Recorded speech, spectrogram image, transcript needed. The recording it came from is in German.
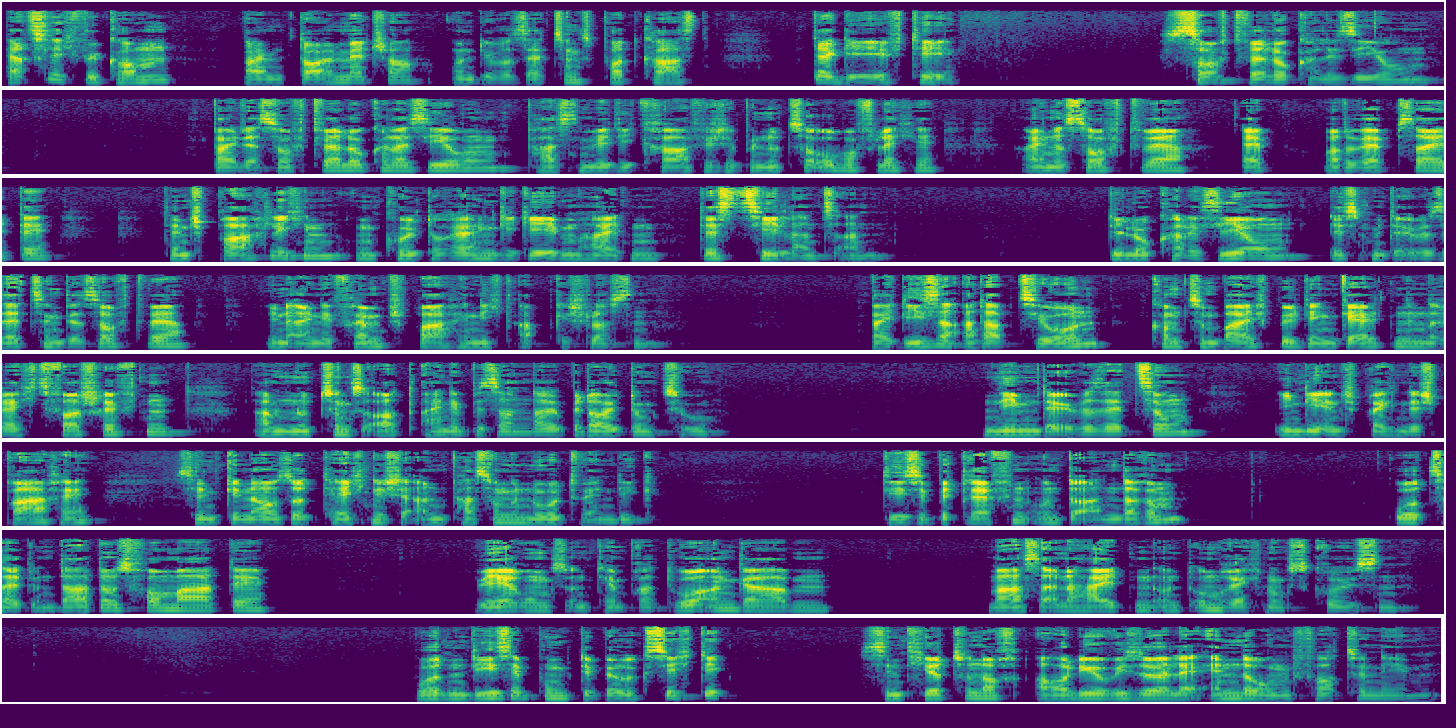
Herzlich willkommen beim Dolmetscher- und Übersetzungspodcast der GFT. Softwarelokalisierung. Bei der Softwarelokalisierung passen wir die grafische Benutzeroberfläche einer Software, App oder Webseite den sprachlichen und kulturellen Gegebenheiten des Ziellands an. Die Lokalisierung ist mit der Übersetzung der Software in eine Fremdsprache nicht abgeschlossen. Bei dieser Adaption kommt zum Beispiel den geltenden Rechtsvorschriften am Nutzungsort eine besondere Bedeutung zu. Neben der Übersetzung in die entsprechende Sprache sind genauso technische Anpassungen notwendig. Diese betreffen unter anderem Uhrzeit- und Datumsformate, Währungs- und Temperaturangaben, Maßeinheiten und Umrechnungsgrößen. Wurden diese Punkte berücksichtigt, sind hierzu noch audiovisuelle Änderungen vorzunehmen.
